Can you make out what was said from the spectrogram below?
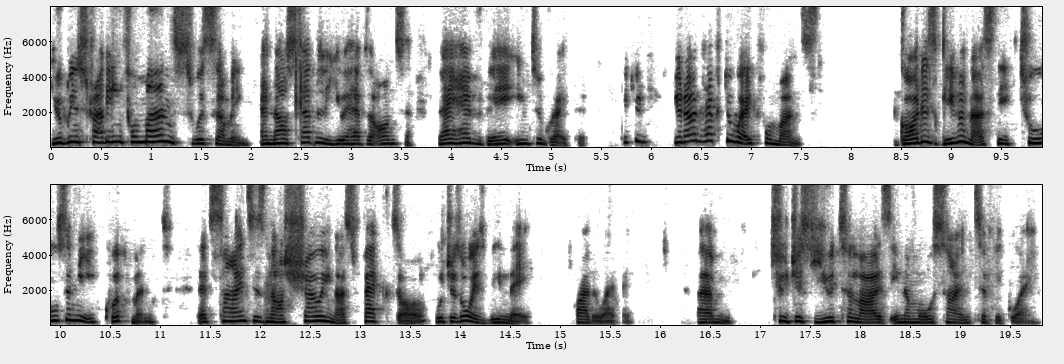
you've been struggling for months with something and now suddenly you have the answer. They have their integrated. But you you don't have to wait for months. God has given us the tools and the equipment that science is now showing us facts of, which has always been there, by the way, um, to just utilize in a more scientific way.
